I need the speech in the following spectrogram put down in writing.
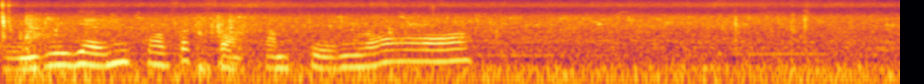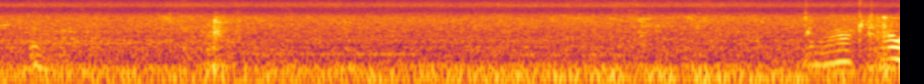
ถุงใหญ่ๆนี่ พอสักสองสามถุงล้อเวลาเข้า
